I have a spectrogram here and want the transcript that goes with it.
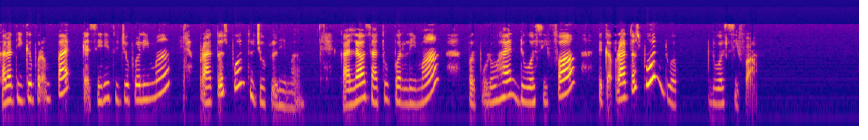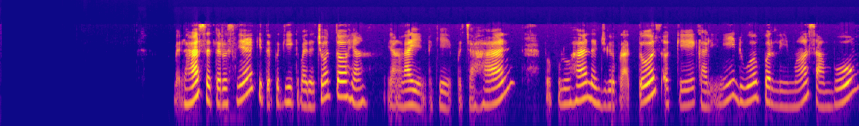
Kalau 3 per 4, kat sini 75. Peratus pun 75. Kalau 1 per 5, perpuluhan 2 sifar. Dekat peratus pun 2, 2 sifar. Baiklah, seterusnya kita pergi kepada contoh yang yang lain. Okey, pecahan, perpuluhan dan juga peratus. Okey, kali ini 2 per 5 sambung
